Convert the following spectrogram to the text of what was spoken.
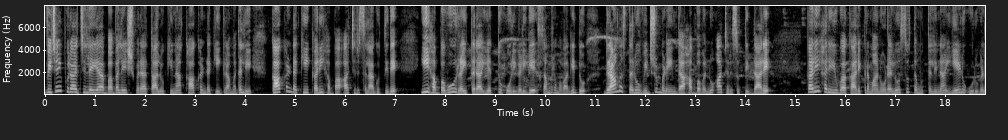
ವಿಜಯಪುರ ಜಿಲ್ಲೆಯ ಬಬಲೇಶ್ವರ ತಾಲೂಕಿನ ಕಾಕಂಡಕಿ ಗ್ರಾಮದಲ್ಲಿ ಕಾಕಂಡಕಿ ಕರಿಹಬ್ಬ ಆಚರಿಸಲಾಗುತ್ತಿದೆ. ಈ ಹಬ್ಬವು ರೈತರ ಎತ್ತು ಹೋರಿಗಳಿಗೆ ಸಂಭ್ರಮವಾಗಿದ್ದು, ಗ್ರಾಮಸ್ಥರು ವಿಜೃಂಭಣೆಯಿಂದ ಹಬ್ಬವನ್ನು ಆಚರಿಸುತ್ತಿದ್ದಾರೆ. ಕರಿ ಹರಿಯುವ ಕಾರ್ಯಕ್ರಮ ನೋಡಲು ಸುತ್ತಮುತ್ತಲಿನ ಏಳು ಊರುಗಳ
